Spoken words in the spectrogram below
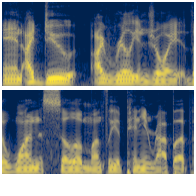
And I do, I really enjoy the one solo monthly opinion wrap up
